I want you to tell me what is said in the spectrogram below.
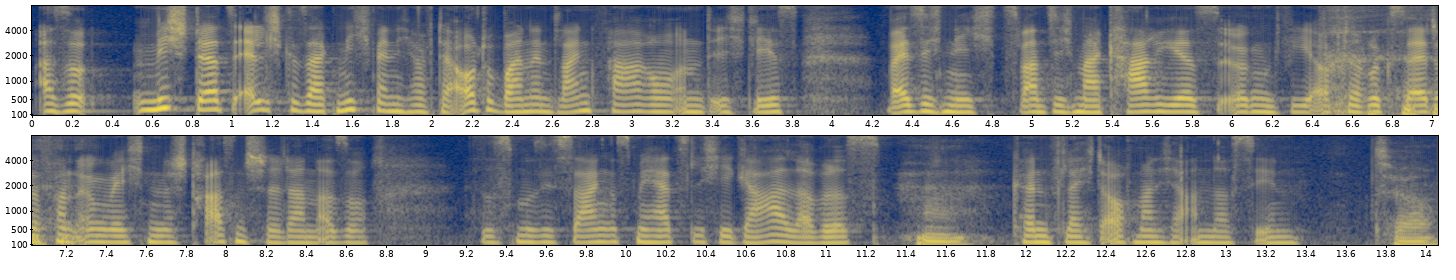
Also mich stört es ehrlich gesagt nicht, wenn ich auf der Autobahn entlang fahre und ich lese, weiß ich nicht, 20 Mal Karies irgendwie auf der Rückseite von irgendwelchen Straßenschildern. Also das muss ich sagen, ist mir herzlich egal, aber das können vielleicht auch manche anders sehen. Tja.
